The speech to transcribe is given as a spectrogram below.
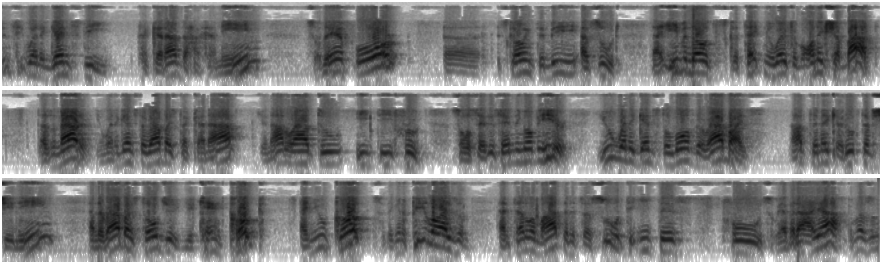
Since he went against the takarav the hakamim, so therefore uh, it's going to be asur. Now, even though it's taken away from oneg Shabbat, doesn't matter. You went against the rabbi's takarav, you're not allowed to eat the fruit. So we'll say the same thing over here. You went against the law of the rabbis, not to make eruv tafshilin, and the rabbis told you you can't cook, and you cook, so they're going to penalize them and tell them what, that it's asur to eat this food. So we have a ra'ayah. The doesn't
